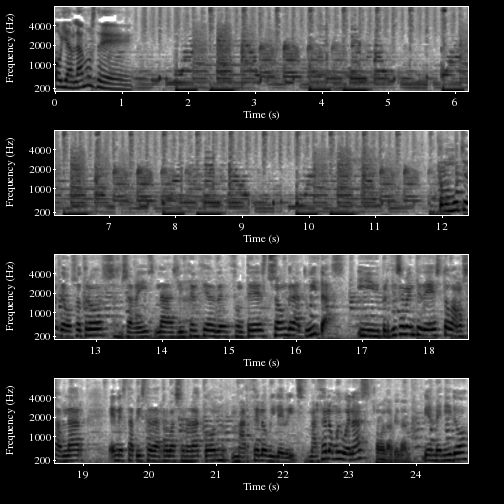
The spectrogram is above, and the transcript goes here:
Hoy hablamos de... Como muchos de vosotros sabéis, las licencias de Zontest son gratuitas y precisamente de esto vamos a hablar en esta pista de arroba sonora con Marcelo Vilevich. Marcelo, muy buenas. Hola, ¿qué tal? Bienvenido.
